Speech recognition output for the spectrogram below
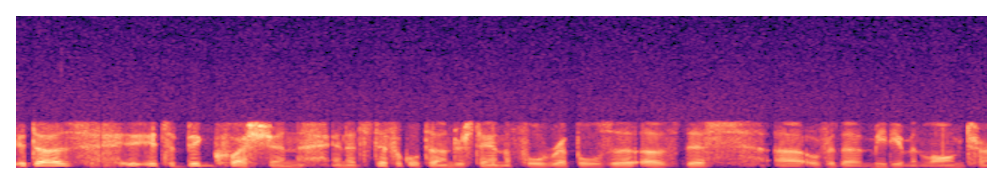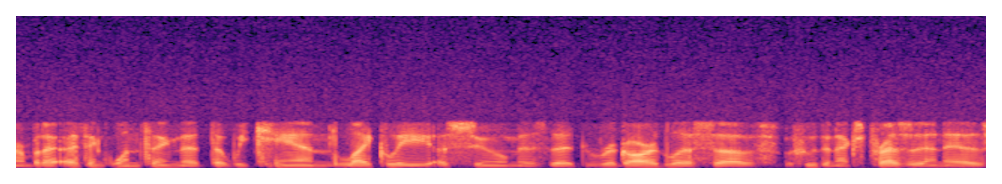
It does. It's a big question, and it's difficult to understand the full ripples of this uh, over the medium and long term. But I, think one thing that, that we can likely assume is that regardless of who the next president is,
